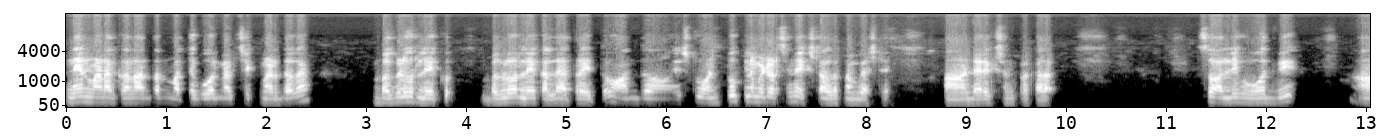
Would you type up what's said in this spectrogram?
ಇನ್ನೇನ್ ಮಾಡಕ್ಕಲ್ಲ ಅಂತ ಮತ್ತೆ ಗೂಗಲ್ ಮ್ಯಾಪ್ ಚೆಕ್ ಮಾಡಿದಾಗ ಬಗಳೂರ್ ಲೇಕ್ ಬಗಳೂರ್ ಲೇಕ್ ಅಲ್ಲೇ ಹತ್ರ ಇತ್ತು. ಒಂದು ಎಷ್ಟು, ಒಂದ್ ಟೂ ಕಿಲೋಮೀಟರ್ಸ್ ಇಂದ ಎಕ್ಸ್ಟ್ರಾ ಆಗುತ್ತೆ ನಮ್ಗೆ ಅಷ್ಟೇ ಡೈರೆಕ್ಷನ್ ಪ್ರಕಾರ. ಸೊ ಅಲ್ಲಿಗೆ ಹೋದ್ವಿ. ಆ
